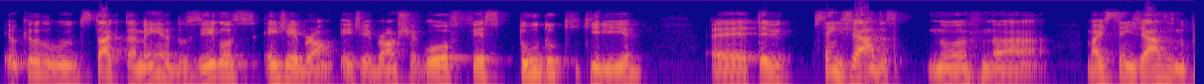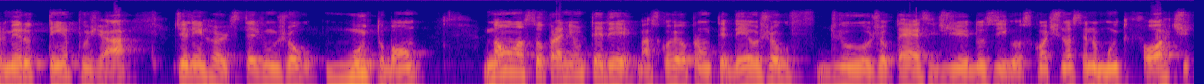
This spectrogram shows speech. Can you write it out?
E o que eu destaque também é dos Eagles, AJ Brown. AJ Brown chegou, fez tudo o que queria, é, teve 100 jardas, no, na, mais de 100 jardas no primeiro tempo já. Jalen Hurts teve um jogo muito bom. Não lançou para nenhum TD, mas correu para um TD. O jogo do jogo terrestre de, dos Eagles continua sendo muito forte.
